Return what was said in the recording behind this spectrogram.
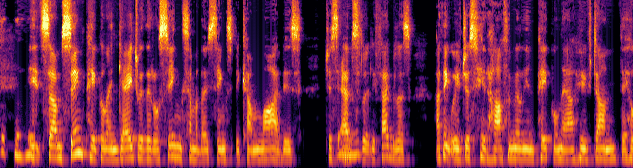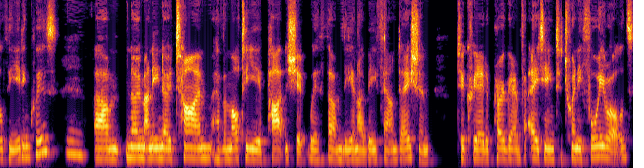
mm-hmm. it's um seeing people engage with it or seeing some of those things become live is just mm-hmm. absolutely fabulous. I think we've just hit half a million people now who've done the healthy eating quiz. Mm. Um, no money, no time. Have a multi-year partnership with um, the NIB Foundation to create a program for 18 to 24 year olds.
